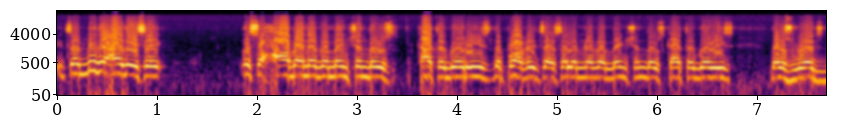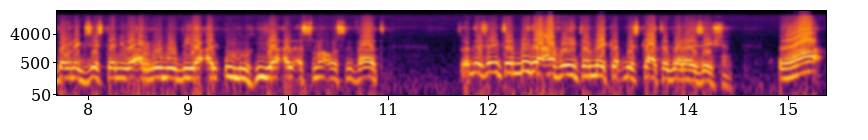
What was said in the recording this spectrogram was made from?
It's a bid'ah they say. The Sahaba never mentioned those categories. The Prophet never mentioned those categories. Those words don't exist anywhere. Al-rububiyyah, al-uluhiyyah, al-asma' wa sifat. So they say it's a bid'ah for you to make up this categorization. Or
